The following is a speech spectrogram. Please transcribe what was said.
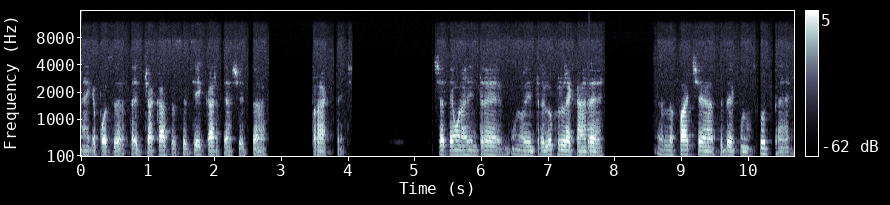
Adică poți să te duci acasă să-ți iei cartea și să practici. Și asta e una dintre, unul dintre lucrurile care îl face atât de cunoscut pe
